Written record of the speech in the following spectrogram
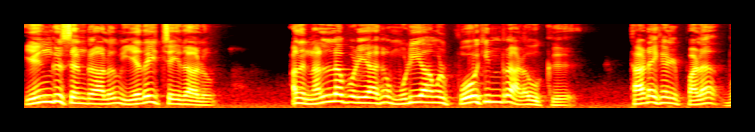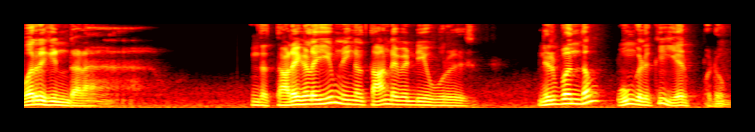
எங்கு சென்றாலும் எதை செய்தாலும் அது நல்லபடியாக முடியாமல் போகின்ற அளவுக்கு தடைகள் பல வருகின்றன. இந்த தடைகளையும் நீங்கள் தாண்ட வேண்டிய ஒரு நிர்பந்தம் உங்களுக்கு ஏற்படும்.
